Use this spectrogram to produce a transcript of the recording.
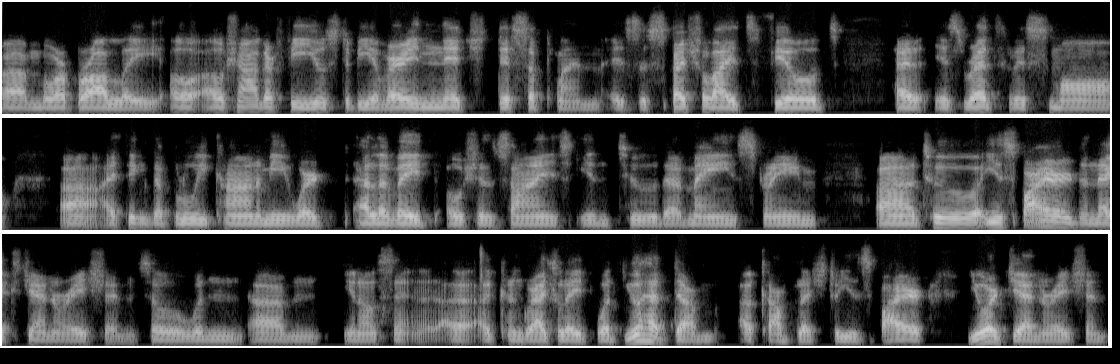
um, more broadly. O- oceanography used to be a very niche discipline. It's a specialized field. is relatively small. Uh, I think the blue economy will elevate ocean science into the mainstream uh, to inspire the next generation. So when um, you know, uh, I congratulate what you have done, accomplished to inspire your generation.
